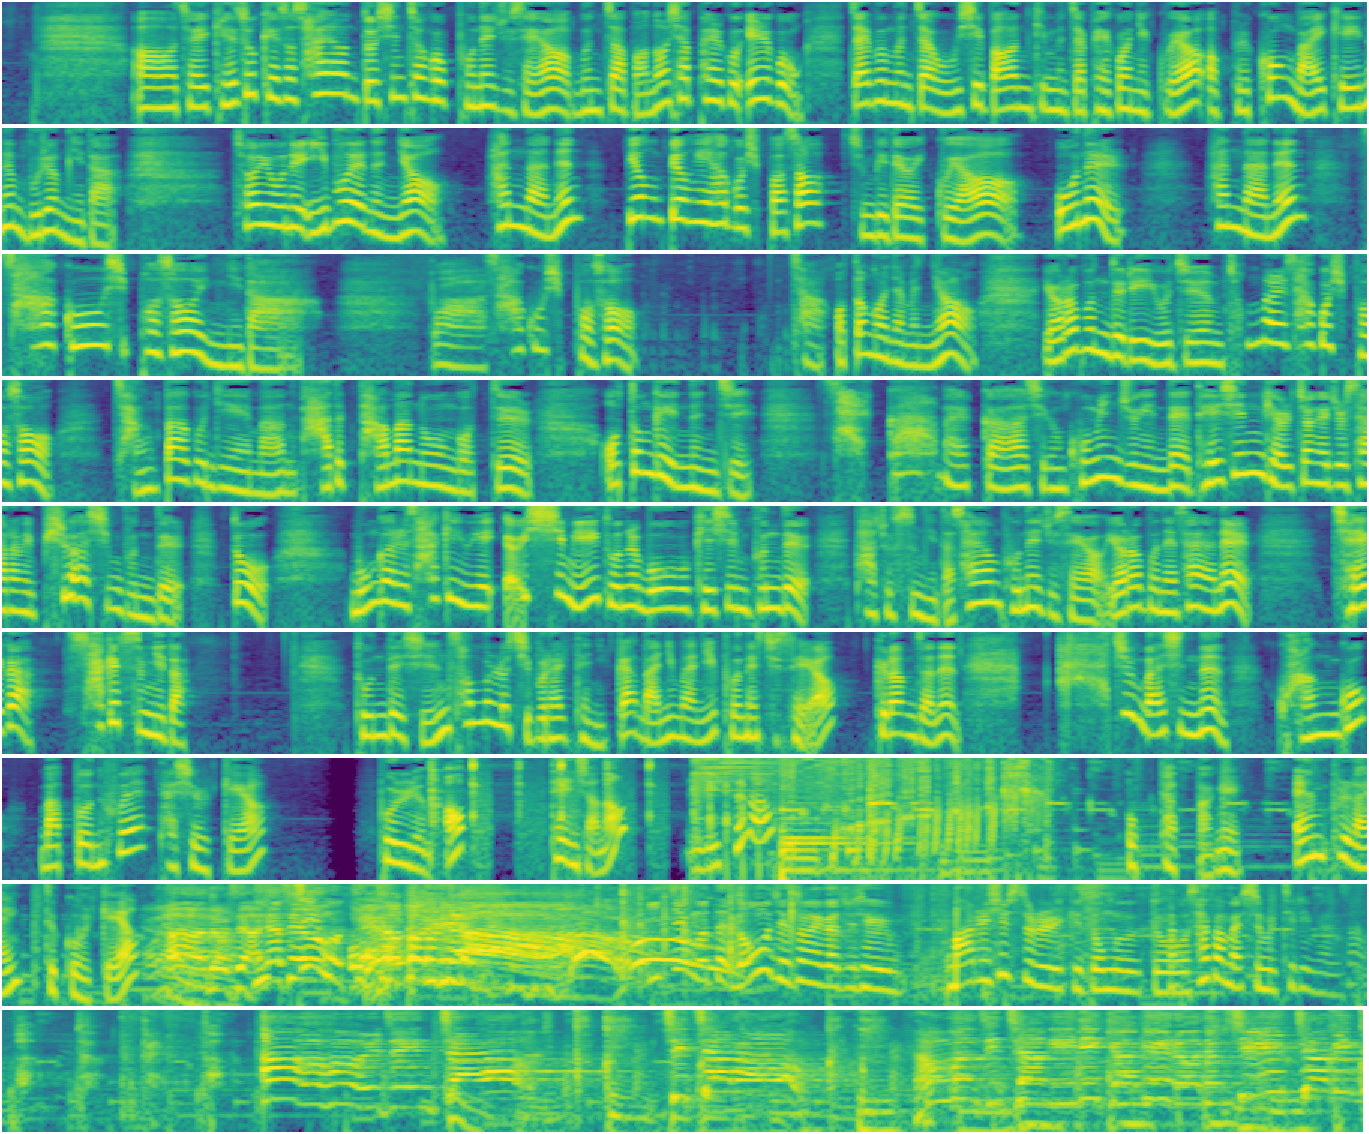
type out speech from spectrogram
어, 저희 계속해서 사연 또 신청곡 보내주세요. 문자 번호 샵8910, 짧은 문자 50원, 긴 문자 100원이고요. 어플콩 마이케이는 무료입니다. 저희 오늘 2부에는요, 한나는 뿅뿅이 하고 싶어서 준비되어 있고요. 오늘 한나는 사고 싶어서입니다. 와, 사고 싶어서. 자, 어떤 거냐면요. 여러분들이 요즘 정말 사고 싶어서 장바구니에만 가득 담아놓은 것들 어떤 게 있는지 살까 말까 지금 고민 중인데 대신 결정해줄 사람이 필요하신 분들 또 뭔가를 사기 위해 열심히 돈을 모으고 계신 분들 다 좋습니다. 사연 보내주세요. 여러분의 사연을 제가 사겠습니다. 돈 대신 선물로 지불할 테니까 많이 많이 보내주세요. 그럼 저는 아주 맛있는 광고 맛본 후에 다시 올게요. volume up, tension up, listen up. 옥탑방의 엔플라잉 듣고 올게요. 하나, 둘, 셋. 안녕하세요. 옥탑방입니다. 잊지 못해. 너무 죄송해가지고 제가 말을 실수를 이렇게 너무 또 사과 말씀을 드리면서. 아, 진짜로. 진짜로. 엉망진창이니까 그런 형식적인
